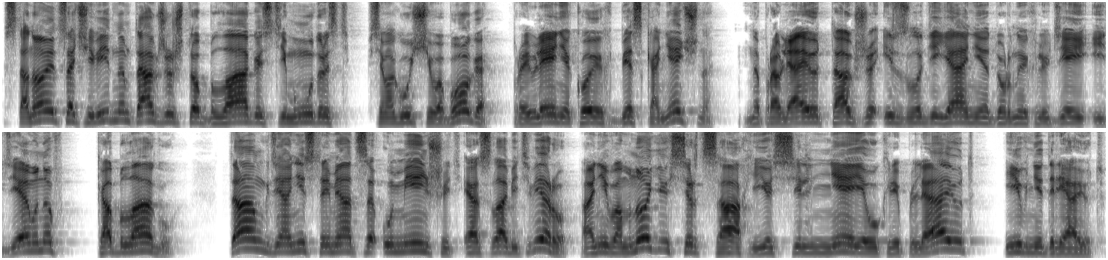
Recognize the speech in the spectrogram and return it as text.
становится очевидным также, что благость и мудрость всемогущего Бога, проявление коих бесконечно, направляют также и злодеяния дурных людей и демонов ко благу. Там, где они стремятся уменьшить и ослабить веру, они во многих сердцах ее сильнее укрепляют и внедряют.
